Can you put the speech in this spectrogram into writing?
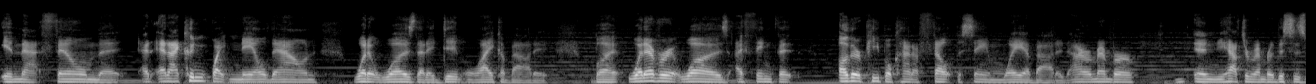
in that film that and, and I couldn't quite nail down what it was that I didn't like about it. But whatever it was, I think that other people kind of felt the same way about it. I remember and you have to remember this is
